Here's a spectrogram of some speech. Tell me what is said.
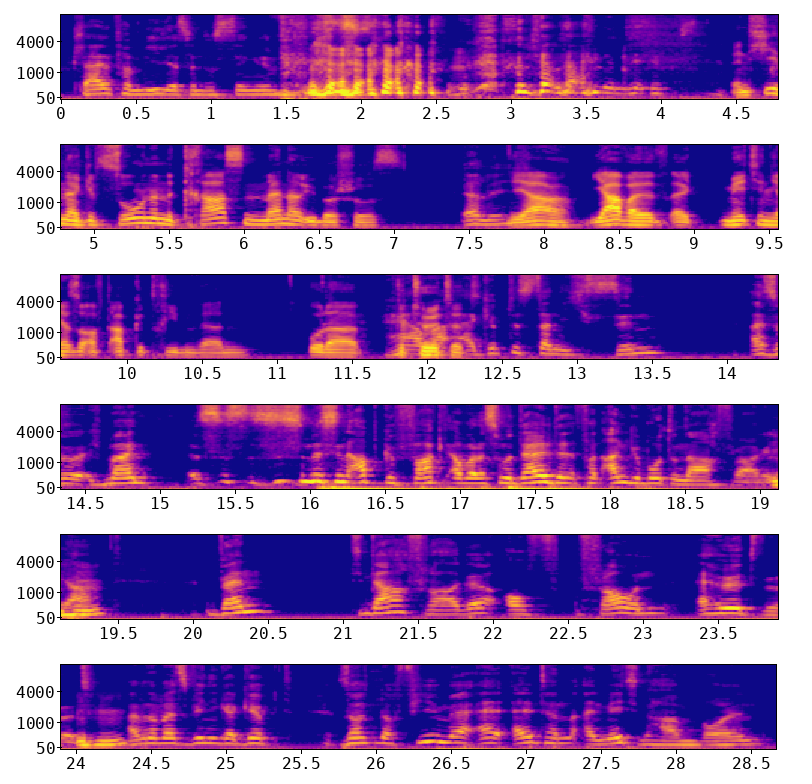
Kleinfamilie ist, wenn du Single bist und alleine lebst. In China gibt es so einen krassen Männerüberschuss. Ehrlich? Ja, ja, weil äh, Mädchen ja so oft abgetrieben werden. Oder Hä, getötet. Aber ergibt es da nicht Sinn? Also, ich meine, es ist, es ist ein bisschen abgefuckt, aber das Modell de- von Angebot und Nachfrage, ja? Mhm. Wenn die Nachfrage auf Frauen erhöht wird, Mhm. einfach nur weil es weniger gibt, sollten doch viel mehr El Eltern ein Mädchen haben wollen,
